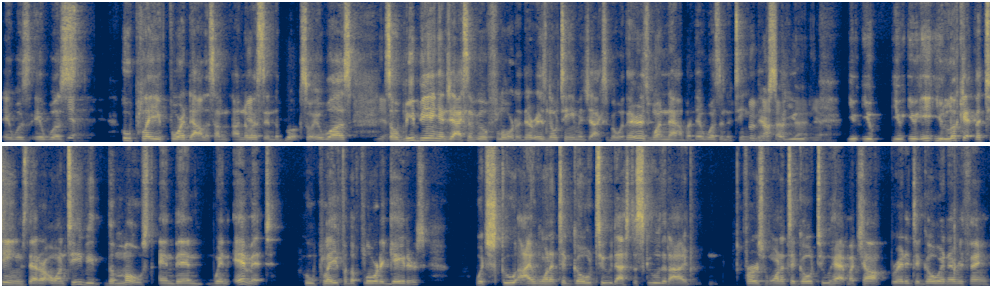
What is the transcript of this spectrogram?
It was it was yeah. who played for Dallas. I, I know yeah. it's in the book. So it was so me being in Jacksonville, Florida. There is no team in Jacksonville. Well, there is one now, but there wasn't a team but there. So you, you you you you you look at the teams that are on TV the most, and then when Emmitt who played for the Florida Gators, which school I wanted to go to. That's the school that I first wanted to go to, had my chomp ready to go and everything.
